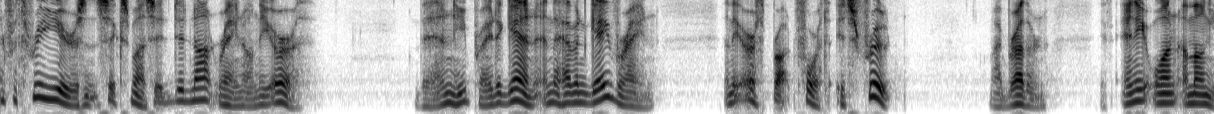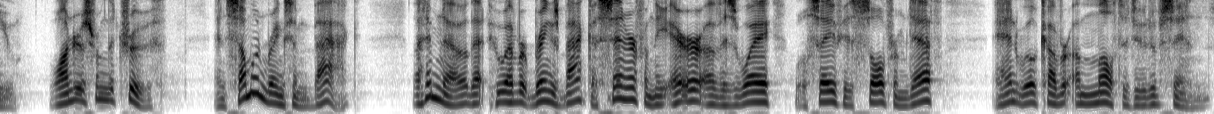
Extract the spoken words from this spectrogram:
And for three years and six months it did not rain on the earth. Then he prayed again, and the heaven gave rain, and the earth brought forth its fruit. My brethren, if any one among you wanders from the truth, and someone brings him back, let him know that whoever brings back a sinner from the error of his way will save his soul from death and will cover a multitude of sins.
